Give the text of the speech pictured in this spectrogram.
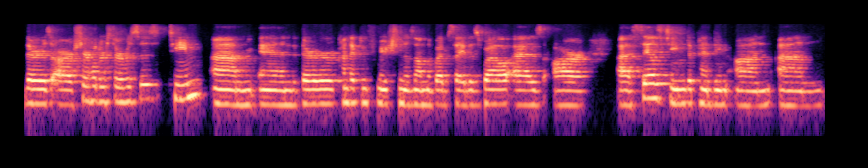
there's our shareholder services team, um, and their contact information is on the website, as well as our uh, sales team, depending on um,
